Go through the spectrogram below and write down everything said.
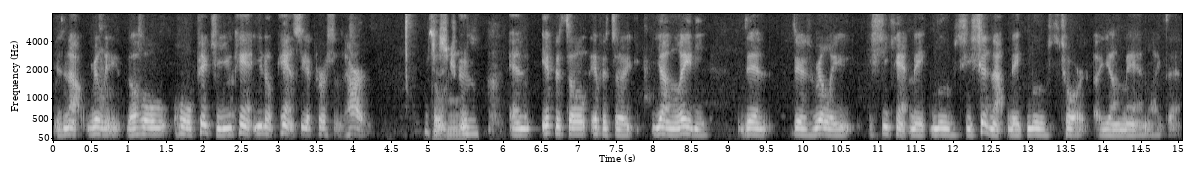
is not really the whole whole picture. You can't you don't can't see a person's heart. Which so, true. And if it's a if it's a young lady, then there's really she can't make moves. She should not make moves toward a young man like that.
